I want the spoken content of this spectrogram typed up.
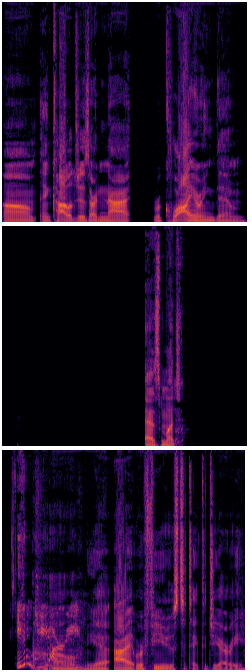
Um, and colleges are not requiring them as much. Even. GRE. Oh, yeah, I refuse to take the. GRE.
